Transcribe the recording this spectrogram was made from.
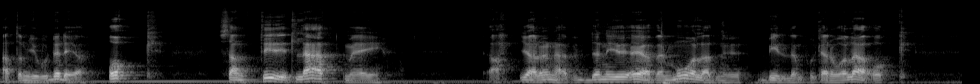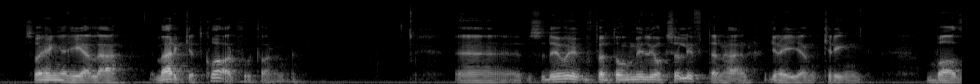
att de gjorde det. Och samtidigt lät mig ja, göra den här. Den är ju övermålad nu, bilden på Carola och så hänger hela verket kvar fortfarande. Eh, så det var ju för att de vill ju också lyfta den här grejen kring vad,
